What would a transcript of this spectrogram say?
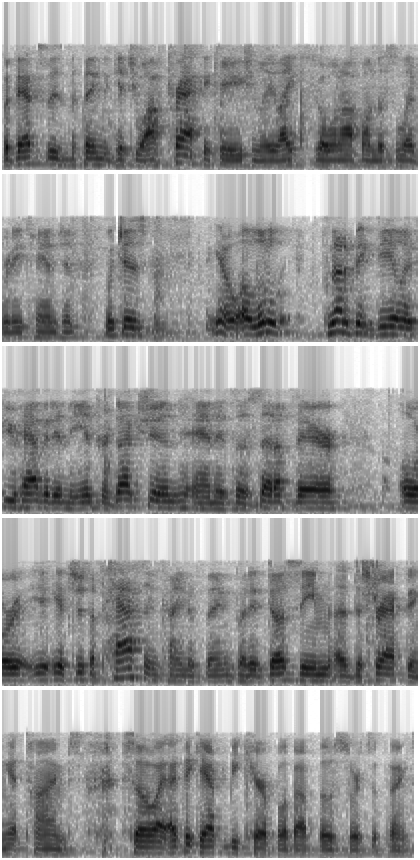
but that's the, the thing that gets you off track occasionally, like going off on the celebrity tangent, which is, you know, a little. It's not a big deal if you have it in the introduction and it's a setup there, or it's just a passing kind of thing, but it does seem uh, distracting at times. So I, I think you have to be careful about those sorts of things.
